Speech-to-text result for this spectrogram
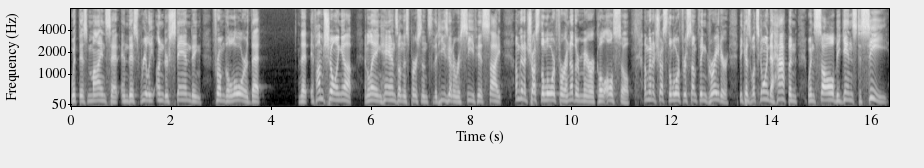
with this mindset and this really understanding from the Lord that that if I'm showing up and laying hands on this person so that he's going to receive his sight, I'm going to trust the Lord for another miracle also. I'm going to trust the Lord for something greater because what's going to happen when Saul begins to see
